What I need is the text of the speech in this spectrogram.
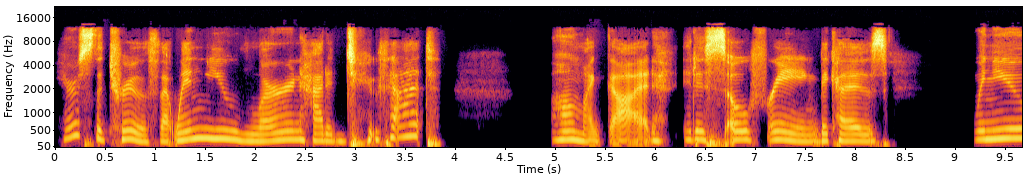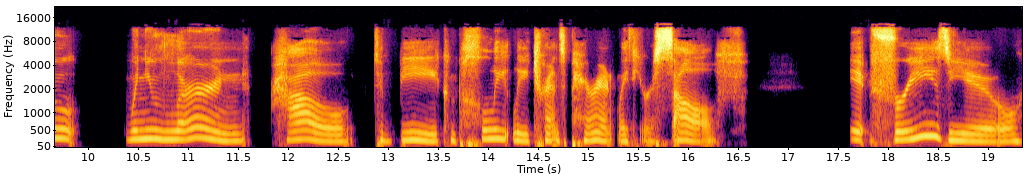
here's the truth that when you learn how to do that, oh my God, it is so freeing because when you when you learn how to be completely transparent with yourself, it frees you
